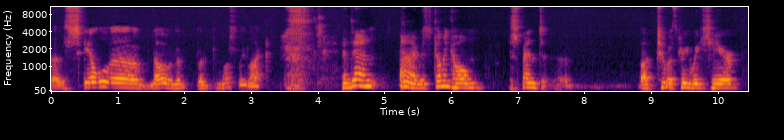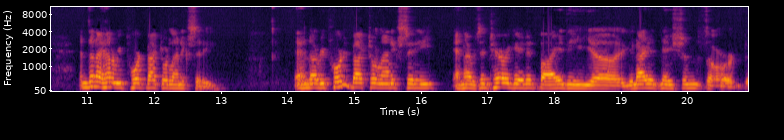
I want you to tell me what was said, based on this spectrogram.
uh, skill. Uh, no, the, the, mostly luck. And then I was coming home to spend uh, about two or three weeks here, and then I had to report back to Atlantic City. And I reported back to Atlantic City, and I was interrogated by the uh, United Nations or the,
